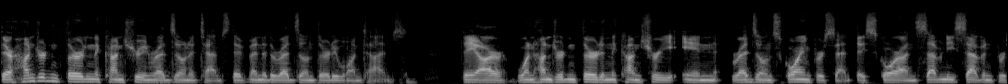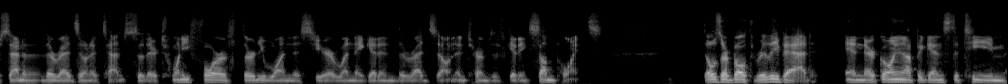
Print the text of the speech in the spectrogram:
they're 103rd in the country in red zone attempts. They've been to the red zone 31 times. They are 103rd in the country in red zone scoring percent. They score on 77% of their red zone attempts. So they're 24 of 31 this year when they get into the red zone in terms of getting some points. Those are both really bad. And they're going up against a team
